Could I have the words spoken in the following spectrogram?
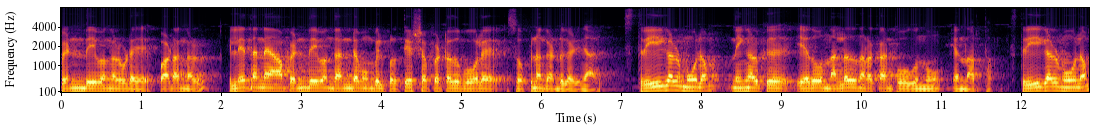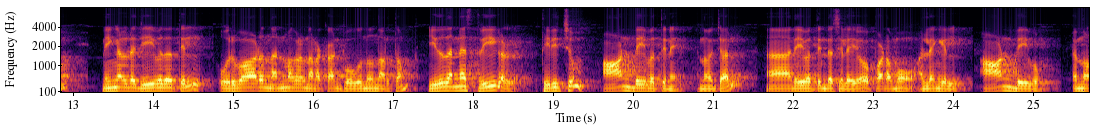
പെൺ ദൈവങ്ങളുടെ പടങ്ങൾ ഇല്ലേ തന്നെ ആ പെൺ ദൈവം തന്റെ മുമ്പിൽ പ്രത്യക്ഷപ്പെട്ടതുപോലെ സ്വപ്നം കണ്ടു കഴിഞ്ഞാൽ സ്ത്രീകൾ മൂലം നിങ്ങൾക്ക് ഏതോ നല്ലത് നടക്കാൻ പോകുന്നു എന്നർത്ഥം. സ്ത്രീകൾ മൂലം നിങ്ങളുടെ ജീവിതത്തിൽ ഒരുപാട് നന്മകൾ നടക്കാൻ പോകുന്നു എന്നർത്ഥം. ഇത് തന്നെ സ്ത്രീകൾ തിരിച്ചും ആൺ ദൈവത്തിനെ എന്ന് വെച്ചാൽ ദൈവത്തിന്റെ ശിലയോ പടമോ അല്ലെങ്കിൽ ആൺ ദൈവം എന്നോ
